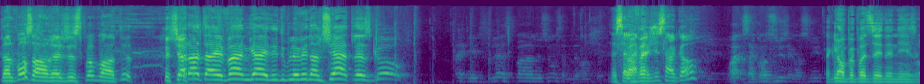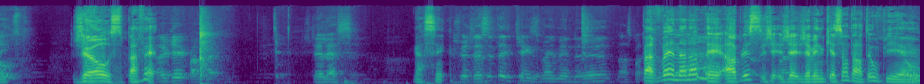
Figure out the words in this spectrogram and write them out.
Dans le fond, ça enregistre pas pendant tout. Shout out à Evan, gars, DW dans le chat. Let's go! Là, ça l'enregistre encore? Ouais, ça continue, ça continue. Fait que là, on peut pas dire de niaiserie. Je hausse, parfait. Ok, parfait. Je te laisse. Merci. Je vais te laisser peut-être 15-20 minutes. Non, Parfait, non, non, mais en plus, j'avais une question tantôt, puis euh,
